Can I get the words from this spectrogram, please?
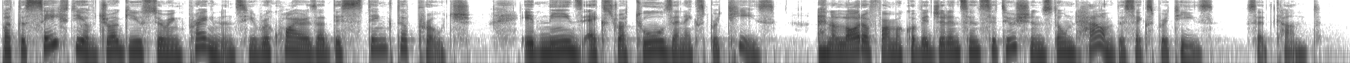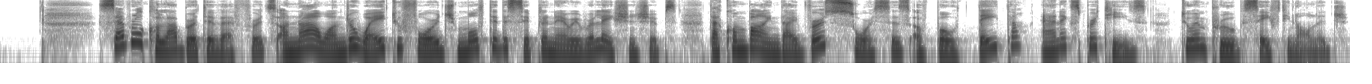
but the safety of drug use during pregnancy requires a distinct approach it needs extra tools and expertise. And a lot of pharmacovigilance institutions don't have this expertise, said Kant. Several collaborative efforts are now underway to forge multidisciplinary relationships that combine diverse sources of both data and expertise to improve safety knowledge.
